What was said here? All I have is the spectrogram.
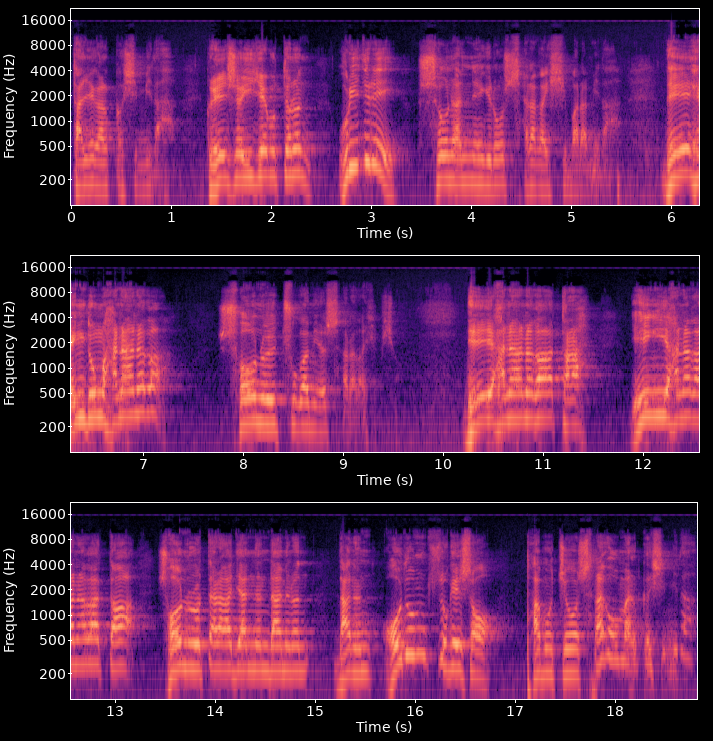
달려갈 것입니다. 그래서 이제부터는 우리들이 선한 얘기로 살아가시 바랍니다. 내 행동 하나하나가 선을 추가며 살아가십시오. 내 하나하나가 다 행위 하나가 나갔다 선으로 따라가지 않는다면 나는 어둠 속에서 파묻혀 살아가고 말 것입니다.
